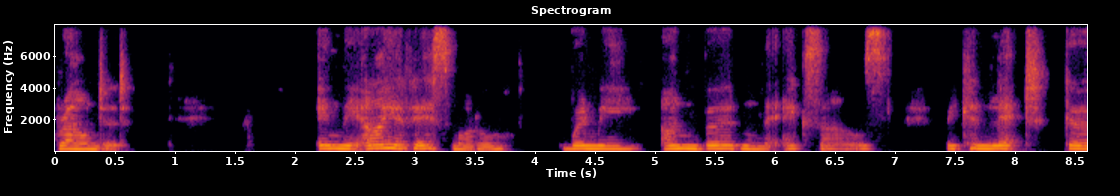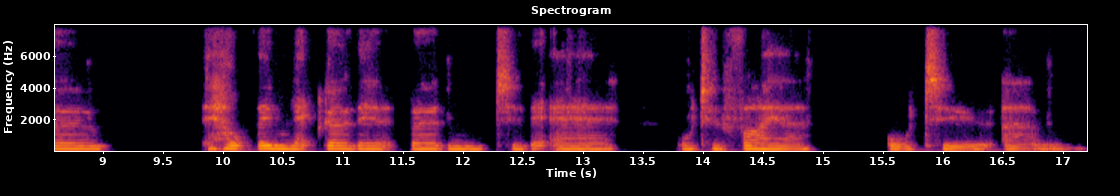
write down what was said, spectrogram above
grounded. In the IFS model, when we unburden the exiles, we can let go, help them let go their burden to the air or to fire or to um,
